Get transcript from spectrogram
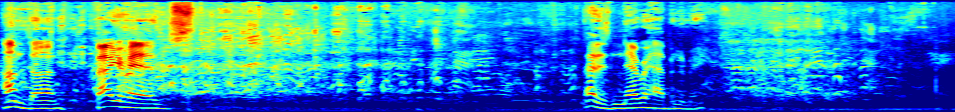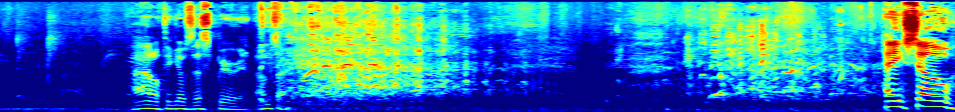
I'm done. Bow your heads. That has never happened to me. I don't think it was the spirit. I'm sorry. hey, so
